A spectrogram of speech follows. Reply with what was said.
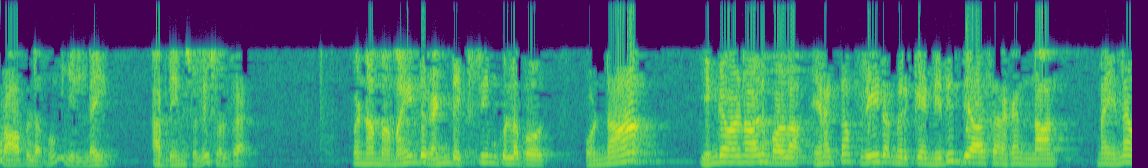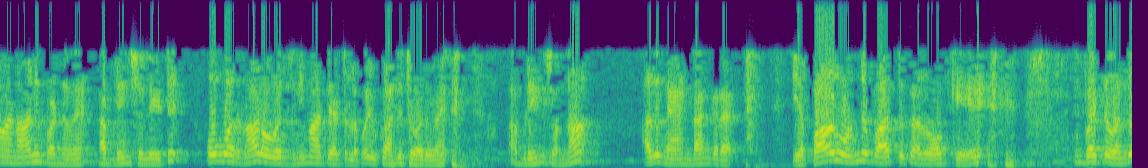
ப்ராப்ளமும் இல்லை. அப்படின்னு சொல்லி சொல்ற இப்ப நம்ம மைண்ட் ரெண்டு எக்ஸ்ட்ரீமுக்குள்ள போகுது. ஒன்னா எங்க வேணாலும் போகலாம். எனக்கு தான் ஃப்ரீடம் இருக்கேன் நிதித்தியாசகன் நான். நான் என்ன வேணாலும் பண்ணுவேன் அப்படின்னு சொல்லிட்டு ஒவ்வொரு நாள் ஒவ்வொரு சினிமா தியேட்டர்ல போய் உட்காந்துட்டு வருவேன். அப்படின்னு சொன்னா அது வேண்டாங்கிற எப்பாவது ஒண்ணு பார்த்துக்க அது ஓகே பட் வந்து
